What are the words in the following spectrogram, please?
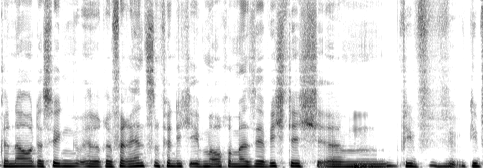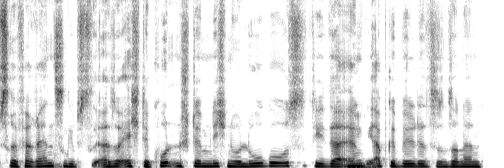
Genau, deswegen äh, Referenzen finde ich eben auch immer sehr wichtig. Ähm, hm. wie, wie, gibt's Referenzen? Gibt's also echte Kundenstimmen, nicht nur Logos, die da hm. irgendwie abgebildet sind, sondern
